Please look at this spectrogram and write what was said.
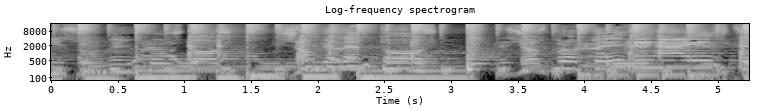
y son injustos y son violentos. Ellos protegen a este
